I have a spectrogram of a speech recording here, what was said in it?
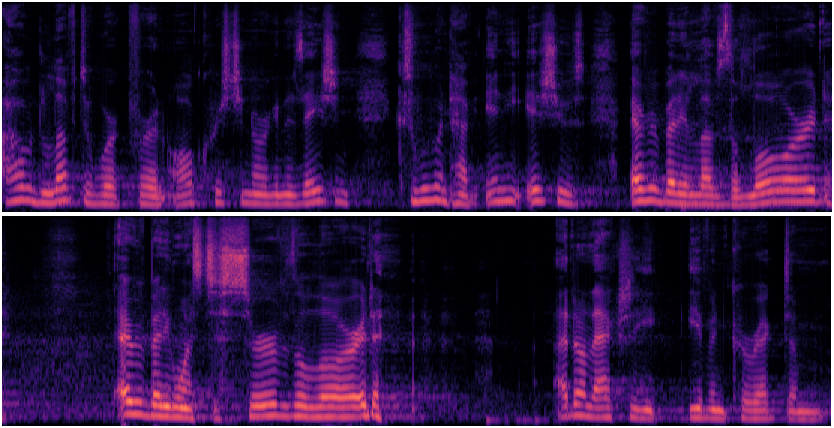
I would love to work for an all Christian organization because we wouldn't have any issues. Everybody loves the Lord, everybody wants to serve the Lord. I don't actually even correct them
